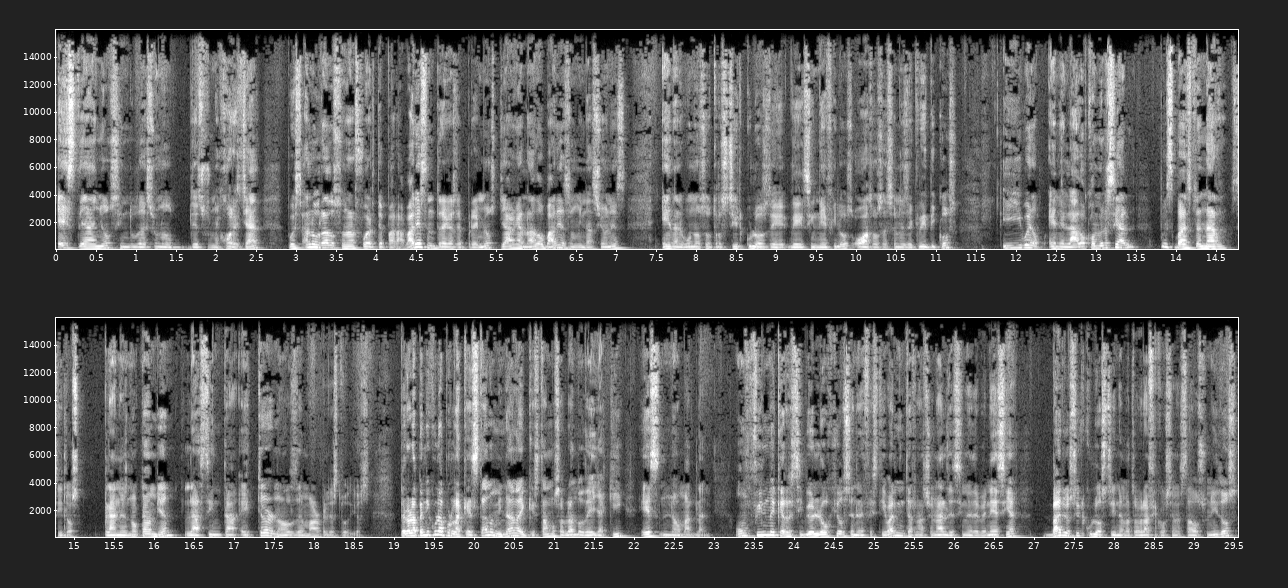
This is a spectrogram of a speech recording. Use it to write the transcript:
este año, sin duda, es uno de sus mejores ya, pues ha logrado sonar fuerte para varias entregas de premios, ya ha ganado varias nominaciones en algunos otros círculos de, cinéfilos o asociaciones de críticos. Y bueno, en el lado comercial, pues va a estrenar, si los planes no cambian, la cinta Eternals de Marvel Studios. Pero la película por la que está nominada y que estamos hablando de ella aquí es Nomadland un filme que recibió elogios en el Festival Internacional de Cine de Venecia, varios círculos cinematográficos en Estados Unidos,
